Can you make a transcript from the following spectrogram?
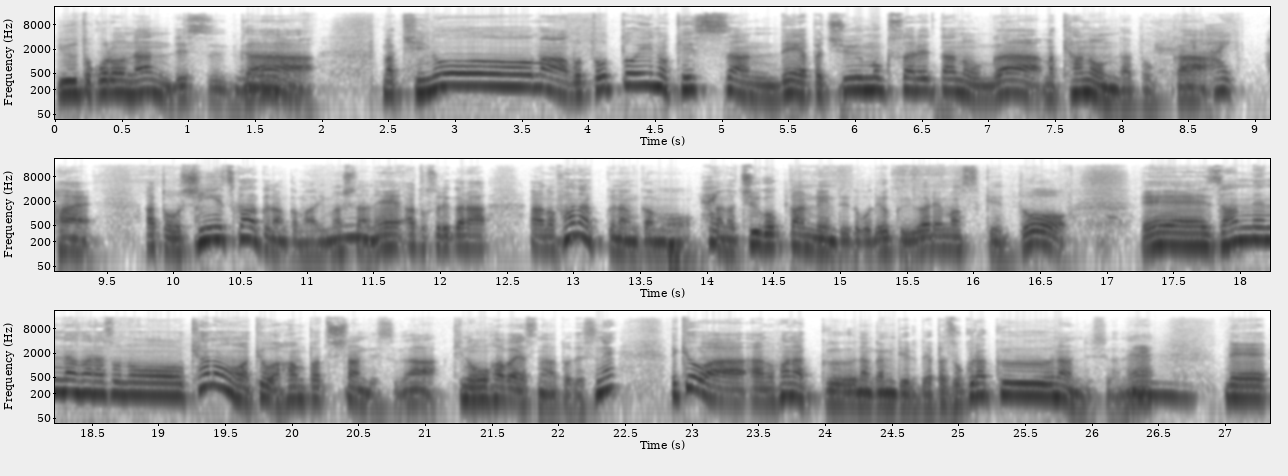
いうところなんですが、はいうんまあ、昨日、まあ、おとといの決算で、やっぱり注目されたのが、まあ、キャノンだとか、はい。はい。あと、新越科学なんかもありましたね。うん、あと、それから、あの、ファナックなんかも、はい、あの、中国関連というところでよく言われますけど、えー、残念ながら、その、キャノンは今日は反発したんですが、昨日大幅安の後ですね。で今日は、あの、ファナックなんか見てると、やっぱ続落なんですよね。うんで、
